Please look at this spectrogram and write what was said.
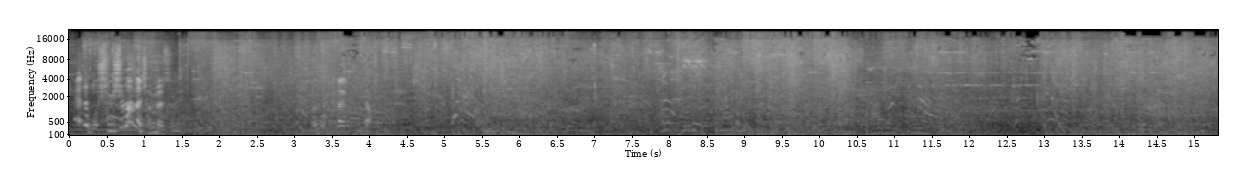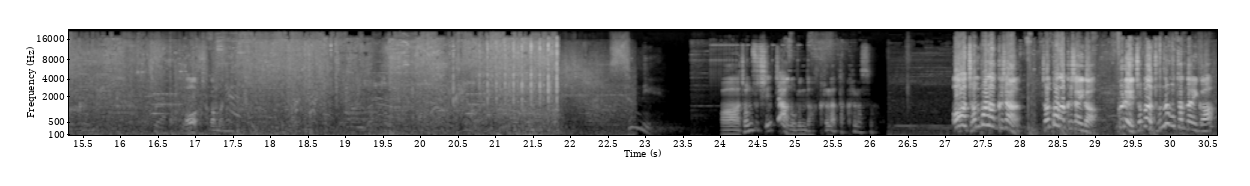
애들 뭐 심심하면 전멸 쓰네. 어이구 나 이거 진짜 어 잠깐만요. 와 점수 진짜 안 오른다. 큰일 났다 큰일 났어 어 전판 아크샷! 전판 아크샷이다. 그래 전판 존나 못한다니까?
